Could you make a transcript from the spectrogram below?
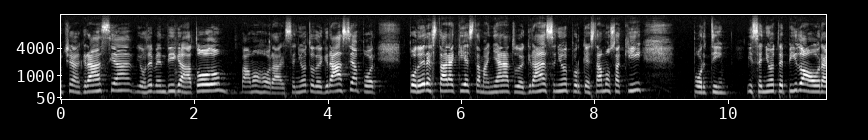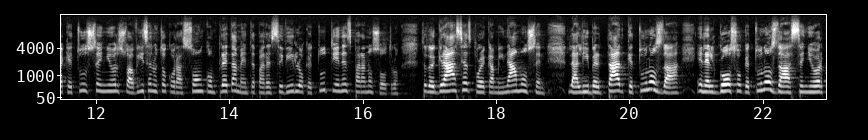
Muchas gracias. Dios les bendiga a todos. Vamos a orar. Señor, te doy gracias por poder estar aquí esta mañana. Te doy gracias, Señor, porque estamos aquí por ti. Y Señor, te pido ahora que tú, Señor, suavice nuestro corazón completamente para recibir lo que tú tienes para nosotros. Te doy gracias porque caminamos en la libertad que tú nos das, en el gozo que tú nos das, Señor,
